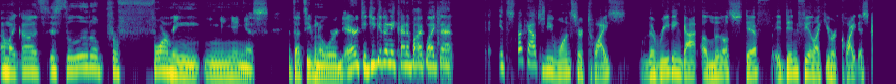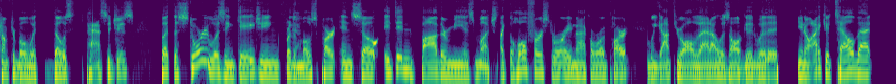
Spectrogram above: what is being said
I'm like, oh, it's just a little performingness, if that's even a word. Eric, did you get any kind of vibe like that? It stuck out to me once or twice. The reading got a little stiff. It didn't feel like you were quite as comfortable with those passages, but the story was engaging for the Yeah. most part. And so it didn't bother me as much. Like the whole first Rory McIlroy part, we got through all of that. I was all good with it. You know, I could tell that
